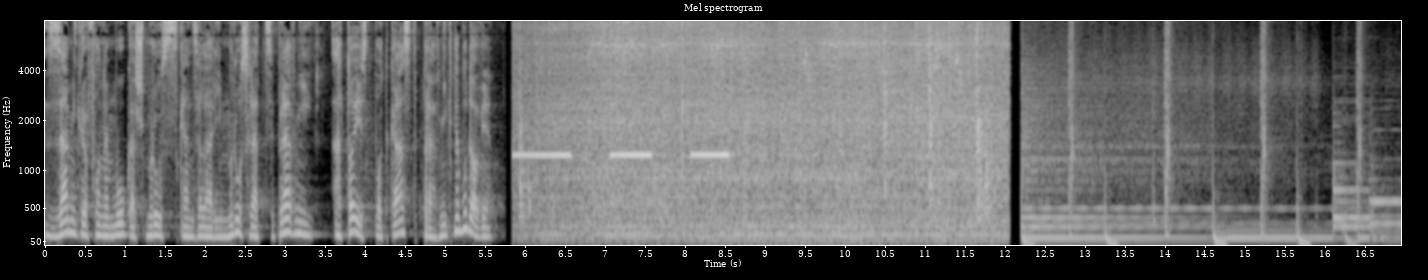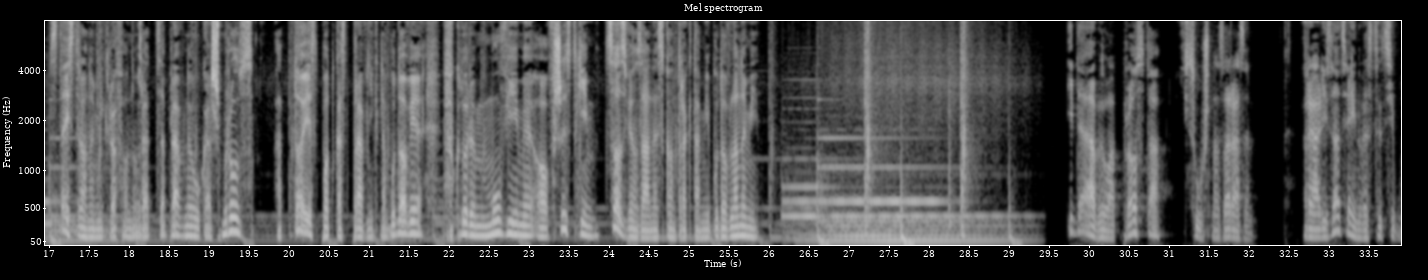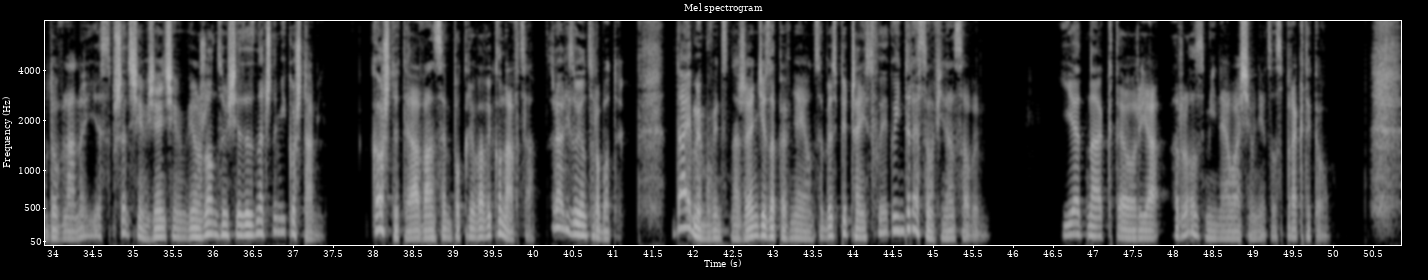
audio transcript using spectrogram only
Za mikrofonem Łukasz Mróz z kancelarii Mróz Radcy Prawni, a to jest podcast Prawnik na Budowie. Z tej strony mikrofonu radca prawny Łukasz Mróz, a to jest podcast Prawnik na Budowie, w którym mówimy o wszystkim, co związane z kontraktami budowlanymi. Idea była prosta i słuszna zarazem. Realizacja inwestycji budowlanej jest przedsięwzięciem wiążącym się ze znacznymi kosztami. Koszty te awansem pokrywa wykonawca, realizując roboty. Dajmy mu więc narzędzie zapewniające bezpieczeństwo jego interesom finansowym. Jednak teoria rozminęła się nieco z praktyką.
